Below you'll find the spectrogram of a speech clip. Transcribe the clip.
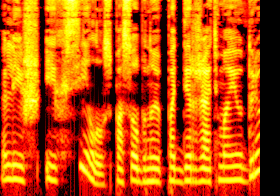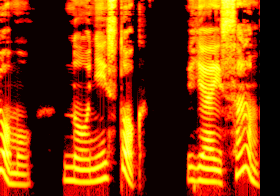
лишь их силу, способную поддержать мою дрему, но не исток. Я и сам,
